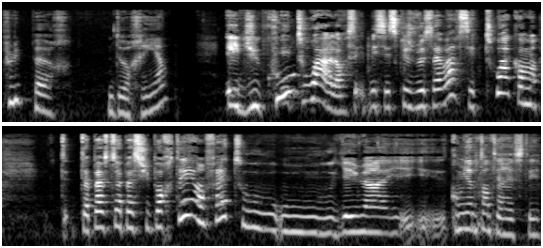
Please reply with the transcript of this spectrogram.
plus peur de rien. Et du coup... Et toi, alors, mais c'est ce que je veux savoir, c'est toi comment... T'as pas, pas supporté en fait ou il y a eu un combien de temps t'es resté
